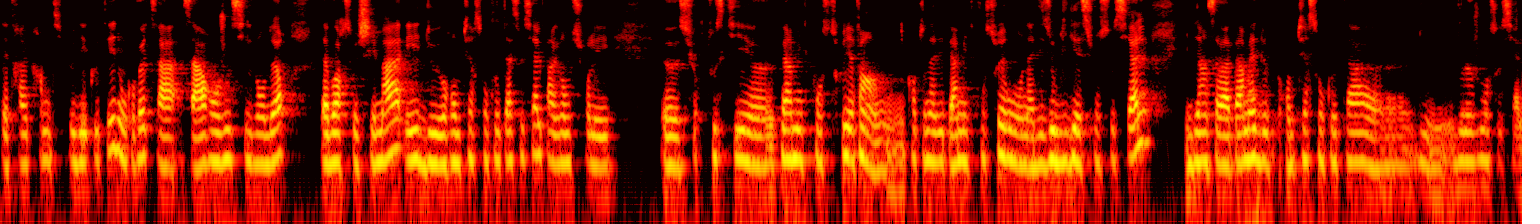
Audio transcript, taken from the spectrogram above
peut-être être un petit peu décoté. Donc en fait, ça, ça arrange aussi le vendeur d'avoir ce schéma et de remplir son quota social, par exemple sur les euh, sur tout ce qui est euh, permis de construire, enfin, quand on a des permis de construire ou on a des obligations sociales, eh bien, ça va permettre de remplir son quota euh, de, de logement social.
